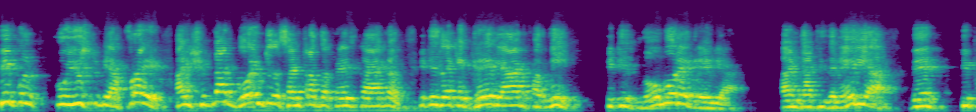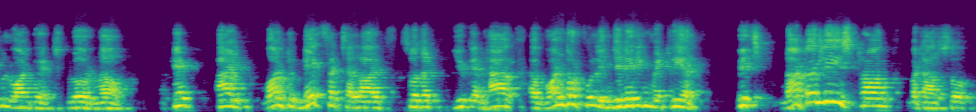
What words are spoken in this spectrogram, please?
people who used to be afraid, I should not go into the center of the phase diagram. It is like a graveyard for me. It is no more a graveyard. And that is an area where people want to explore now. Okay. I want to make such alloys so that you can have a wonderful engineering material, which not only is strong, but also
